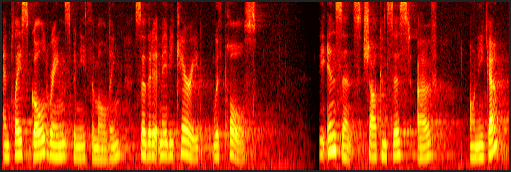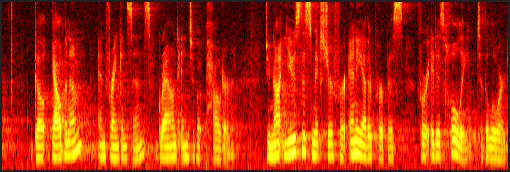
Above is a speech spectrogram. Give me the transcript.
and place gold rings beneath the molding so that it may be carried with poles. The incense shall consist of onycha, galbanum, and frankincense ground into a powder. Do not use this mixture for any other purpose, for it is holy to the Lord.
